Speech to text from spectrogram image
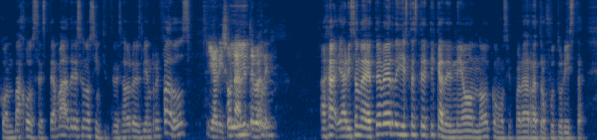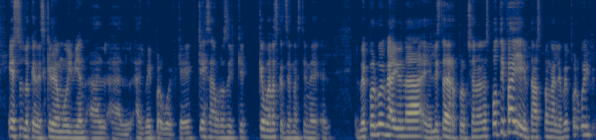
con bajos este, a madres, unos sintetizadores bien rifados. Y Arizona, y de verde. Ajá, Arizona de té verde y esta estética de neón, ¿no? Como si fuera retrofuturista. Eso es lo que describe muy bien al, al, al Vaporwave. Qué, qué sabroso y qué, qué buenas canciones tiene el, el Vaporwave. Hay una eh, lista de reproducción en Spotify y nada más pónganle Vaporwave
